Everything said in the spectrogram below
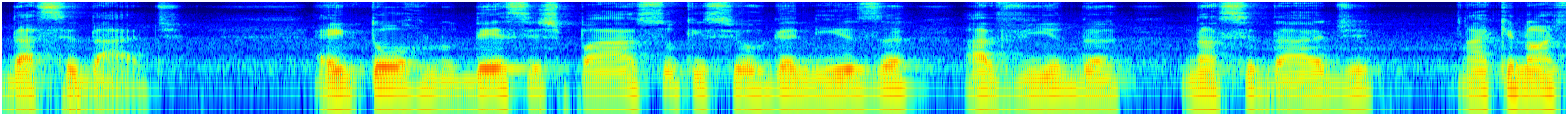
da cidade. É em torno desse espaço que se organiza a vida na cidade, a que nós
